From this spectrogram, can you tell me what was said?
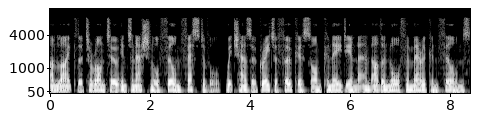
Unlike the Toronto International Film Festival, which has a greater focus on Canadian and other North American films,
